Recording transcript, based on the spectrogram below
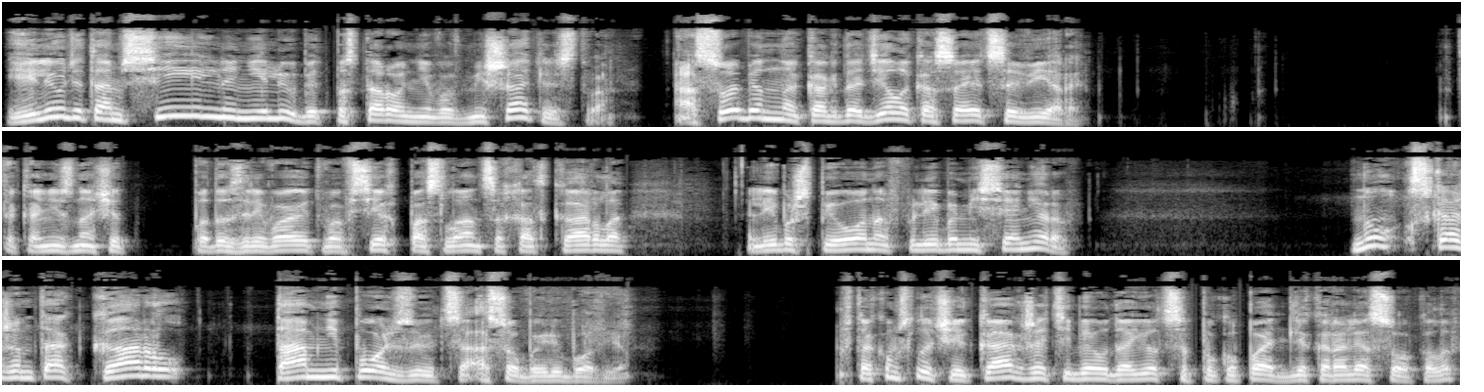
И люди там сильно не любят постороннего вмешательства, особенно когда дело касается веры. Так они, значит, подозревают во всех посланцах от Карла либо шпионов, либо миссионеров. Ну, скажем так, Карл там не пользуется особой любовью. В таком случае, как же тебе удается покупать для короля соколов?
